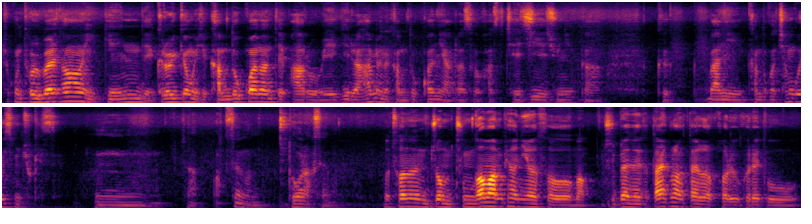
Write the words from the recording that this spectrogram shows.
조금 돌발 상황이 있긴 있는데 그럴 경우 이제 감독관한테 바로 얘기를 하면 감독관이 알아서 가서 제지해 주니까 그 많이 감독관 참고했으면 좋겠어요. 음. 자 학생은 도원 학생은 뭐 저는 좀 둔감한 편이어서 막 주변에서 딸그락딸그락 거리고 그래도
